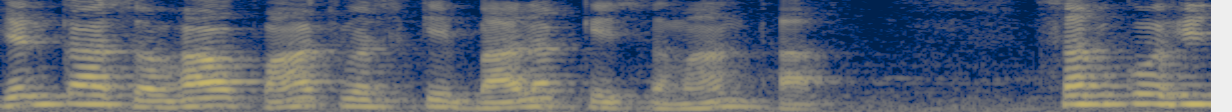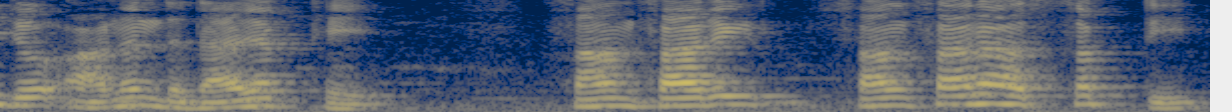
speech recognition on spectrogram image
जिनका स्वभाव पाँच वर्ष के बालक के समान था सबको ही जो आनंददायक थे। सांसारिक सांसारा शक्ति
